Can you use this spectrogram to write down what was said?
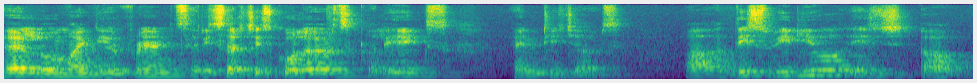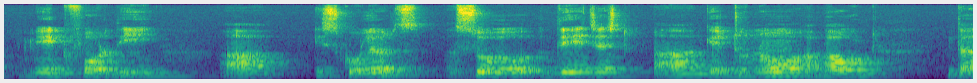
Hello my dear friends, research scholars, colleagues and teachers. Uh, this video is uh, made for the uh, scholars so they just uh, get to know about the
